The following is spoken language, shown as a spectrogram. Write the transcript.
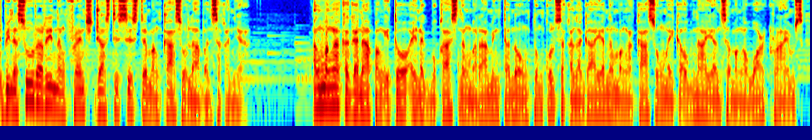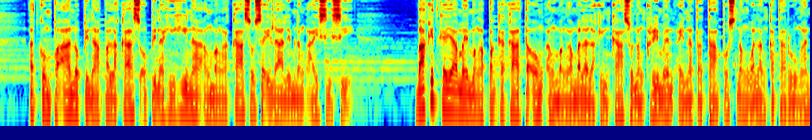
Ibinasura rin ng French justice system ang kaso laban sa kanya. Ang mga kaganapang ito ay nagbukas ng maraming tanong tungkol sa kalagayan ng mga kasong may kaugnayan sa mga war crimes at kung paano pinapalakas o pinahihina ang mga kaso sa ilalim ng ICC. Bakit kaya may mga pagkakataong ang mga malalaking kaso ng krimen ay natatapos ng walang katarungan?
